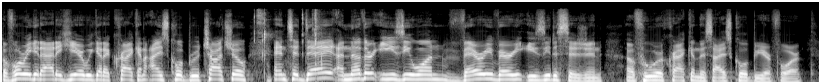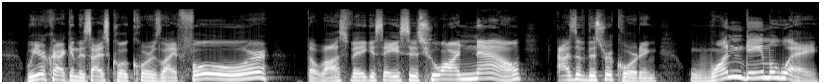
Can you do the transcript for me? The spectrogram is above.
before we get out of here, we got to crack an ice cold bruchacho. And today, another easy one, very very easy decision of who we're cracking this ice cold beer for. We are cracking this ice cold Coors Light for the Las Vegas Aces, who are now, as of this recording, one game away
